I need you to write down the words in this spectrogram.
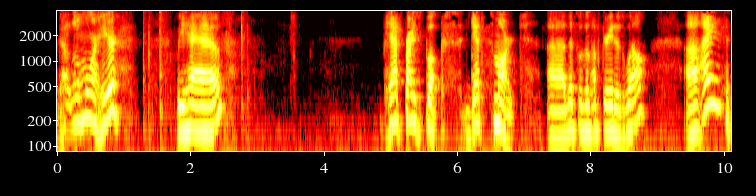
got a little more here. We have half price books. Get Smart. Uh, this was an upgrade as well. Uh, I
